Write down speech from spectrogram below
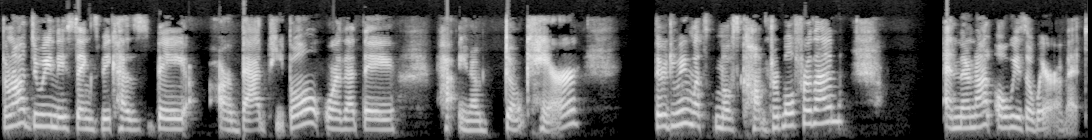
They're not doing these things because they are bad people or that they, ha- you know, don't care. They're doing what's most comfortable for them, and they're not always aware of it.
